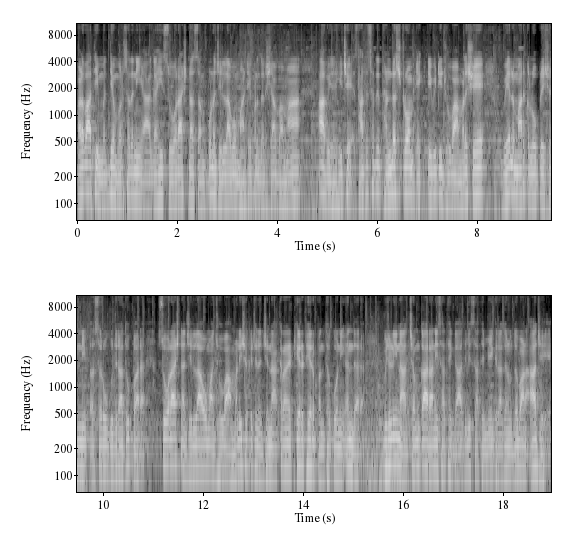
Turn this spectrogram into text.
હળવાથી મધ્યમ વરસાદની આગાહી સૌરાષ્ટ્રના સંપૂર્ણ જિલ્લાઓ માટે પણ દર્શાવવામાં આવી રહી છે. સાથે સાથે થંડરસ્ટ્રોમ એક્ટિવિટી જોવા મળશે. વેલમાર્ક લો પ્રેશરની અસરો ગુજરાત ઉપર સૌરાષ્ટ્રના જિલ્લાઓમાં જોવા મળી શકે છે અને જેના કારણે ઠેર ઠેર પંથકોની અંદર વીજળીના ચમકારાની સાથે ગાજવી સાથે મેઘરાજાનું દબાણ આજે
